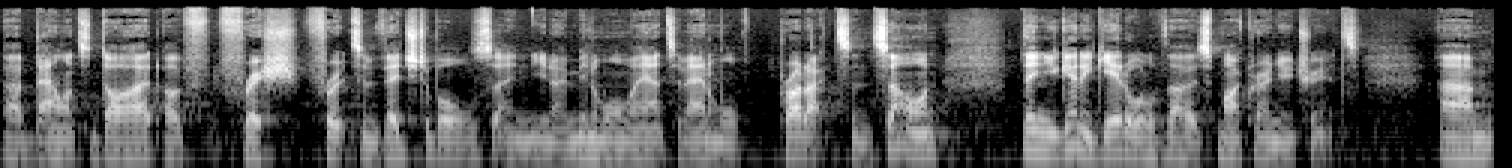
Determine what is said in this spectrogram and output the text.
uh, balanced diet of fresh fruits and vegetables and, you know, minimal amounts of animal products and so on, then you're going to get all of those micronutrients. Um,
